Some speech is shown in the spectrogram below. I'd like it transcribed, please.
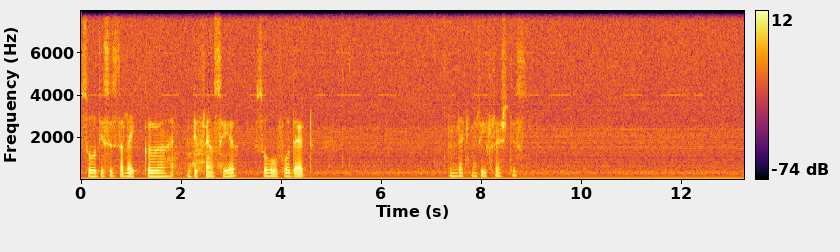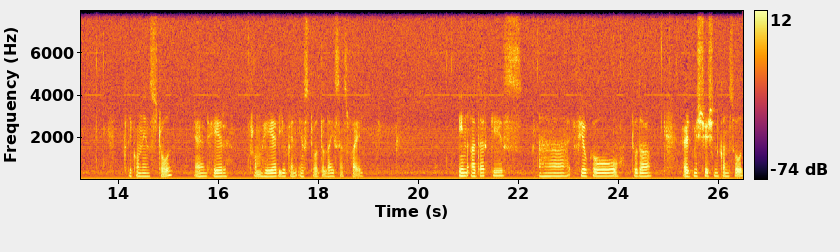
So this is the like uh, difference here. So for that let me refresh this. Click on install and here from here you can install the license file. In other case uh, if you go to the administration console.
